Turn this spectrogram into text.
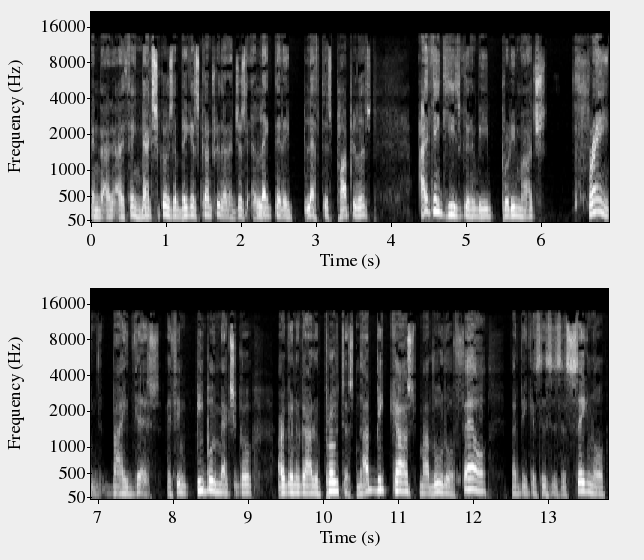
and I, I think Mexico is the biggest country that just elected a leftist populist, I think he's going to be pretty much framed by this. I think people in Mexico are going to go out to protest, not because Maduro fell, but because this is a signal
